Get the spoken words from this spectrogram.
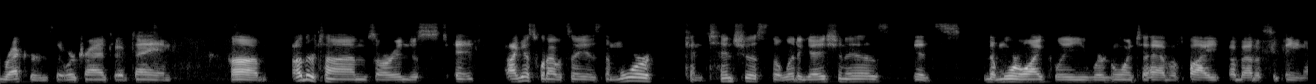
records that we're trying to obtain. Um, other times are in just, it, I guess what I would say is the more contentious the litigation is, it's the more likely we're going to have a fight about a subpoena.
